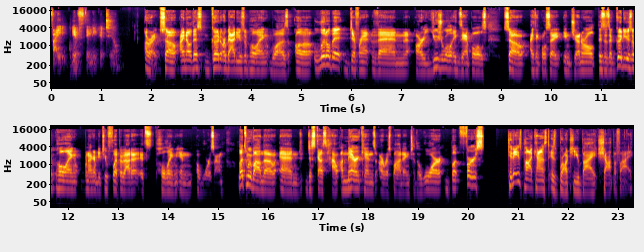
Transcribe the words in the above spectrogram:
fight if they needed to. All right. So I know this good or bad use of polling was a little bit different than our usual examples. So I think we'll say in general, this is a good use of polling. We're not going to be too flip about it. It's polling in a war zone. Let's move on though and discuss how Americans are responding to the war. But first, today's podcast is brought to you by Shopify.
